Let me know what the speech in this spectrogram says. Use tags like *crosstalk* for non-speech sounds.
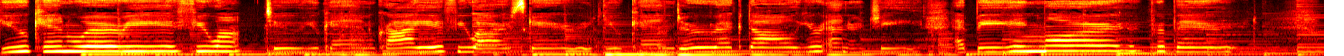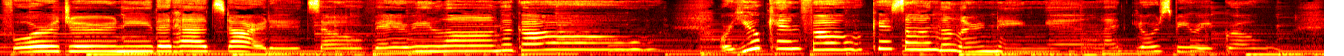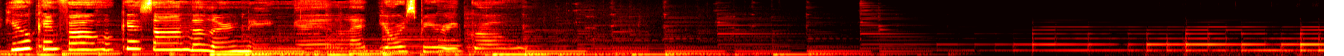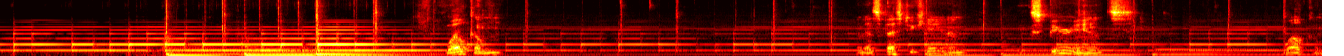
You can worry if you want to, you can cry if you are scared. You can direct all your energy at being more prepared for a journey that had started so very long ago. Or you can focus on the learning and let your spirit grow. You can focus on the learning your spirit grow. Welcome. And as best you can, experience welcome.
